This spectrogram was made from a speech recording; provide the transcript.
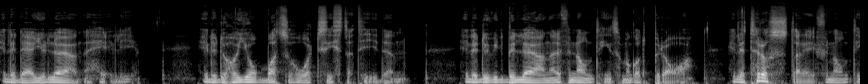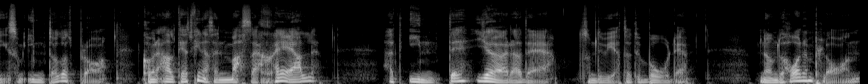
Eller det är ju lönehelg. Eller du har jobbat så hårt sista tiden. Eller du vill belöna dig för någonting som har gått bra. Eller trösta dig för någonting som inte har gått bra. Det kommer alltid att finnas en massa skäl att inte göra det som du vet att du borde. Men om du har en plan,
